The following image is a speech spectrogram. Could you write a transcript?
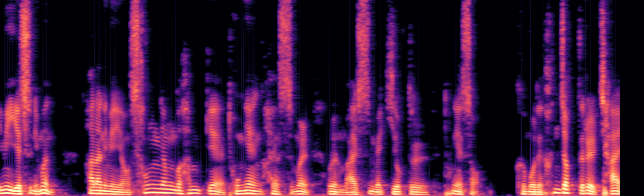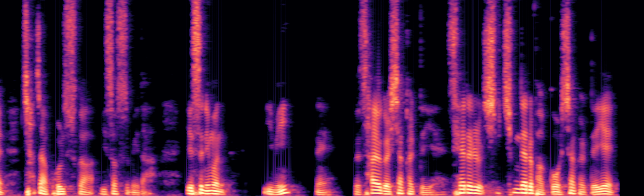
이미 예수님은 하나님의 영 성령과 함께 동행하였음을 우리는 말씀의 기록들을 통해서 그 모든 흔적들을 잘 찾아볼 수가 있었습니다. 예수님은 이미 네, 그 사역을 시작할 때에 세례를 침례를 받고 시작할 때에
